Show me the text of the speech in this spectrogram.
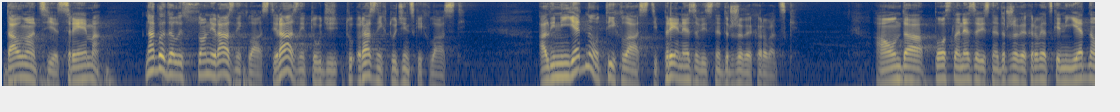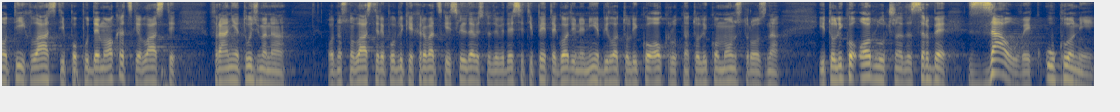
Dalmacije, Srema, nagledali su se oni raznih vlasti, raznih, raznih tuđinskih vlasti. Ali ni jedna od tih vlasti pre nezavisne države Hrvatske, a onda posle nezavisne države Hrvatske ni jedna od tih vlasti, poput demokratske vlasti Franje Tuđmana, odnosno vlasti Republike Hrvatske iz 1995. godine, nije bila toliko okrutna, toliko monstruozna i toliko odlučna da Srbe zauvek ukloni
